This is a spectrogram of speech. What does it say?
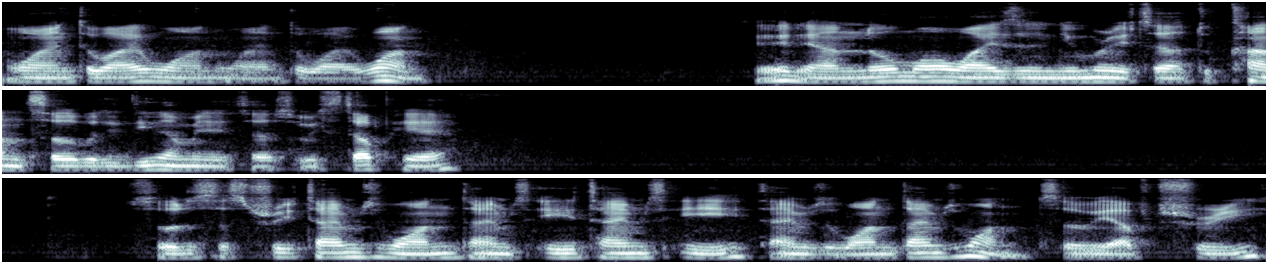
y into y1 y into y1 okay there are no more y's in the numerator to cancel with the denominator so we stop here So this is 3 times 1 times a times a times 1 times 1. So we have 3.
